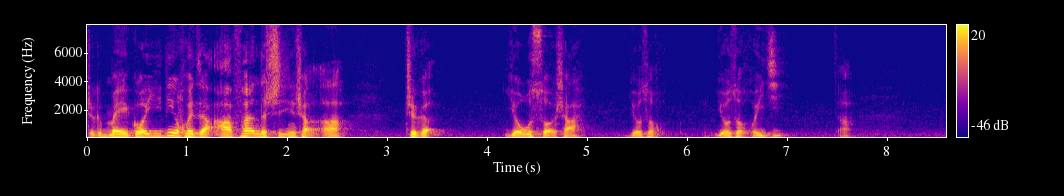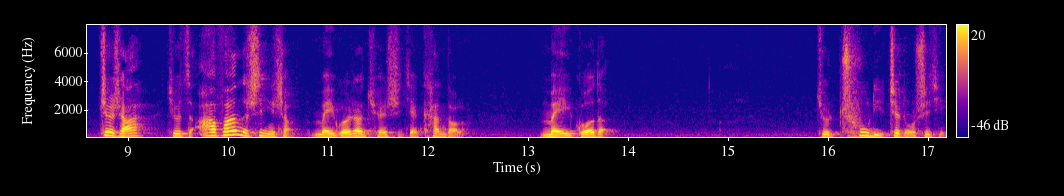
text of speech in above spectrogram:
这个美国一定会在阿富汗的事情上啊，这个有所啥，有所有所回击啊。这啥？就在阿富汗的事情上，美国让全世界看到了美国的，就处理这种事情，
